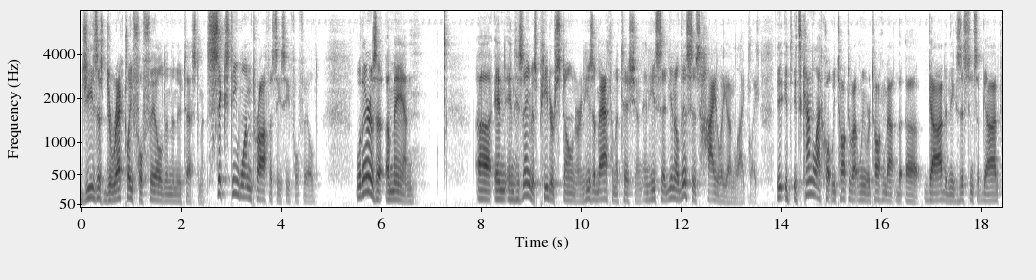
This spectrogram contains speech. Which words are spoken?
Jesus directly fulfilled in the New Testament. 61 prophecies he fulfilled. Well, there is a, a man, uh, and, and his name is Peter Stoner, and he's a mathematician, and he said, You know, this is highly unlikely. It, it, it's kind of like what we talked about when we were talking about the, uh, God and the existence of God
